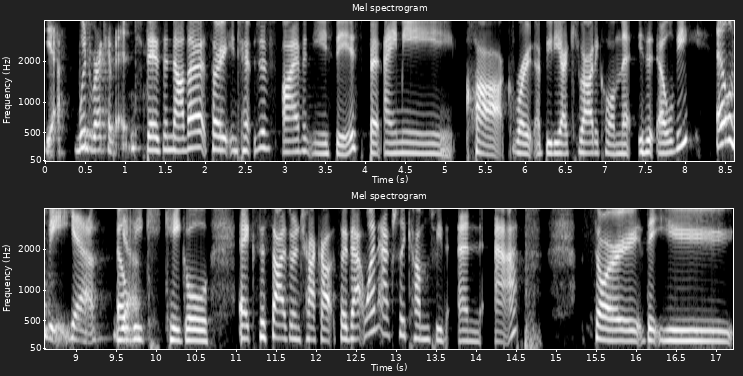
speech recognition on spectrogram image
yeah, would recommend. There's another. So in terms of, I haven't used this, but Amy Clark wrote a Beauty IQ article on that. Is it Elvie? Elvie, yeah. Elvie yeah. Kegel exerciser and tracker. So that one actually comes with an app so that you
